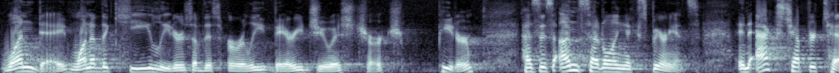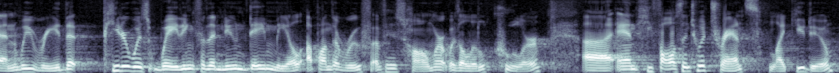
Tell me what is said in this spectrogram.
one day, one of the key leaders of this early, very Jewish church, Peter, has this unsettling experience. In Acts chapter 10, we read that Peter was waiting for the noonday meal up on the roof of his home where it was a little cooler, uh, and he falls into a trance, like you do,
